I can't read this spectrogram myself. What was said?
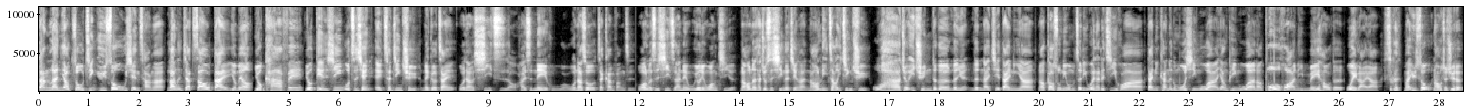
当然要走进预售屋现场啊，让人家招待，有没有？有咖啡，有点心。我之前哎，曾经去那个在我想戏子哦，还是内湖哦，我那时候在看房子，我忘了是戏子还是内湖，有点忘记了。然后呢，它就是新的建案，然后你知道一进去，哇，就一群这个人员人来接待你啊，然后告诉你我们这里未来的计划啊，带你看那个模型屋啊、样品屋啊，然后破坏你美好的未来啊，这个买预售，然后我就觉得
